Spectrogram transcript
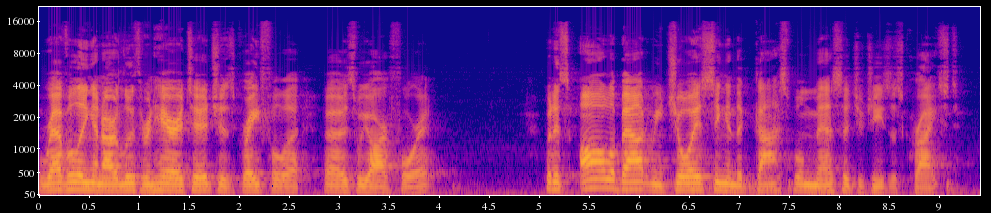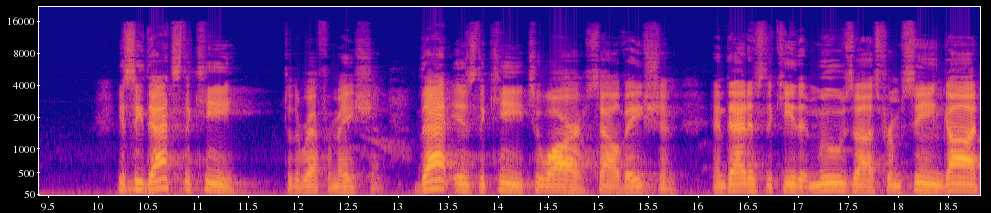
reveling in our Lutheran heritage, as grateful uh, as we are for it. But it's all about rejoicing in the gospel message of Jesus Christ. You see, that's the key to the Reformation. That is the key to our salvation. And that is the key that moves us from seeing God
